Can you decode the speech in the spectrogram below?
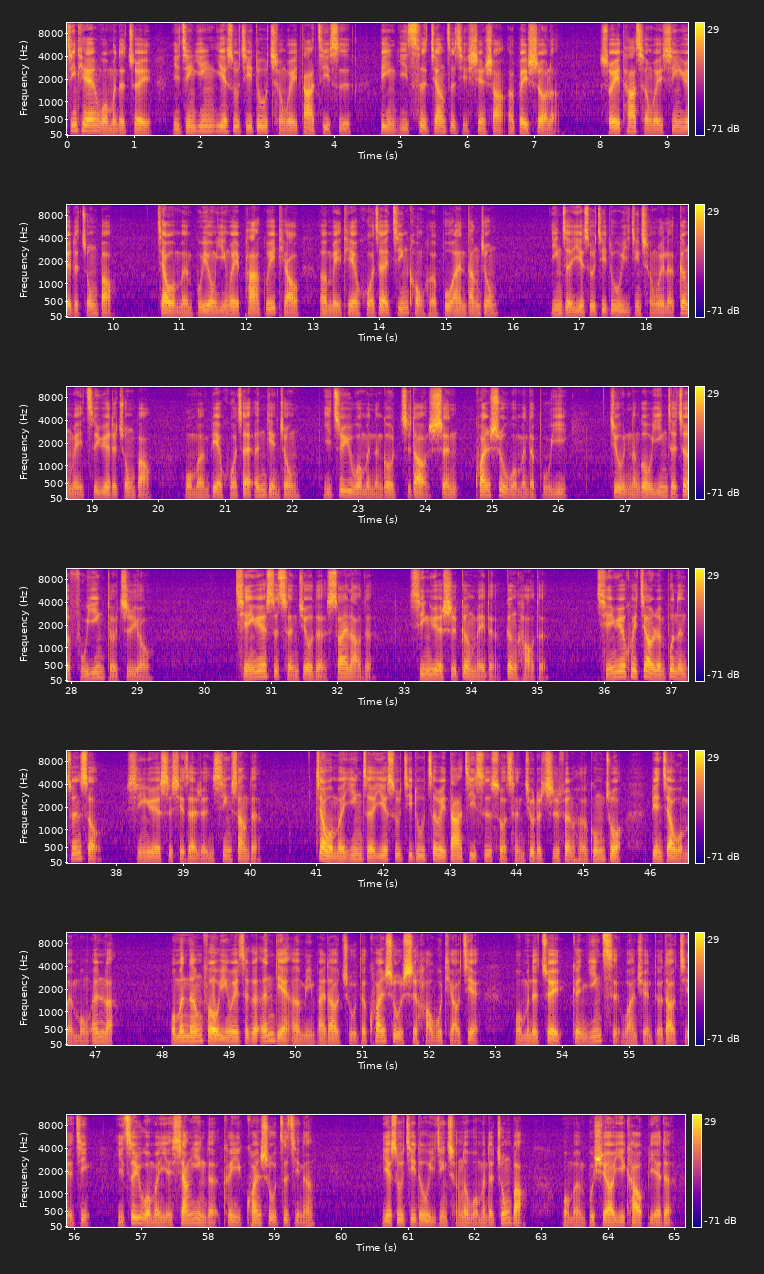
今天我们的罪已经因耶稣基督成为大祭司，并一次将自己献上而被赦了。所以，他成为新约的中保，叫我们不用因为怕规条而每天活在惊恐和不安当中。因着耶稣基督已经成为了更美之约的中保，我们便活在恩典中，以至于我们能够知道神宽恕我们的不义，就能够因着这福音得自由。前约是陈旧的、衰老的，新约是更美的、更好的。前约会叫人不能遵守。新约是写在人心上的，叫我们因着耶稣基督这位大祭司所成就的职分和工作，便叫我们蒙恩了。我们能否因为这个恩典而明白到主的宽恕是毫无条件，我们的罪更因此完全得到洁净，以至于我们也相应的可以宽恕自己呢？耶稣基督已经成了我们的中保，我们不需要依靠别的，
